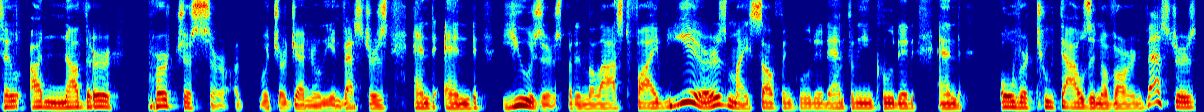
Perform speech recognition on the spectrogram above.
to another purchaser uh, which are generally investors and end users. But in the last 5 years myself included Anthony included and over 2000 of our investors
